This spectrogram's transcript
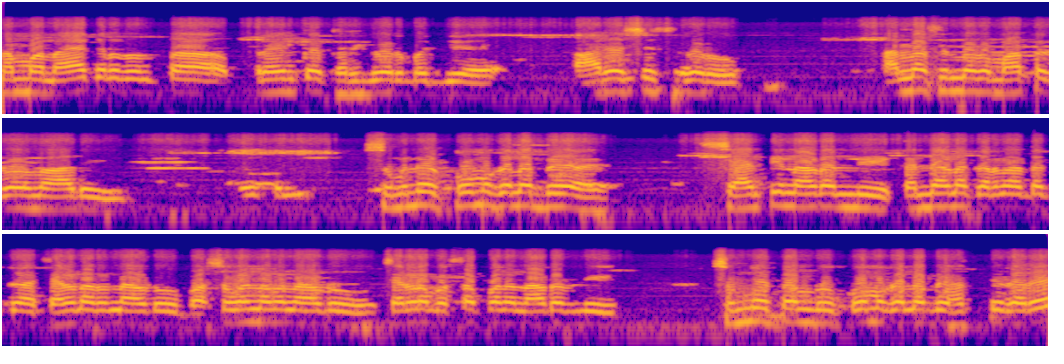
ನಮ್ಮ ನಾಯಕರಾದಂತ ಪ್ರಿಯಾಂಕಾ ಖರ್ಗೆ ಅವರ ಬಗ್ಗೆ ಆರ್ ಎಸ್ ಎಸ್ ಅವರು ಅನ್ನ ಸಿಲ್ಲದ ಮಾತುಗಳನ್ನು ಆಡಿ ಸುಮ್ಮನೆ ಕೋಮಗಲಭೆ ಶಾಂತಿ ನಾಡಲ್ಲಿ ಕಲ್ಯಾಣ ಕರ್ನಾಟಕ ಶರಣರ ನಾಡು, ಬಸವಣ್ಣನ ನಾಡು, ಶರಣ ಬಸಪ್ಪನ ನಾಡಲ್ಲಿ ಸುಮ್ಮನೆ ತಂದು ಕೋಮಗಲಭೆ ಹತ್ತಿದ್ದಾರೆ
